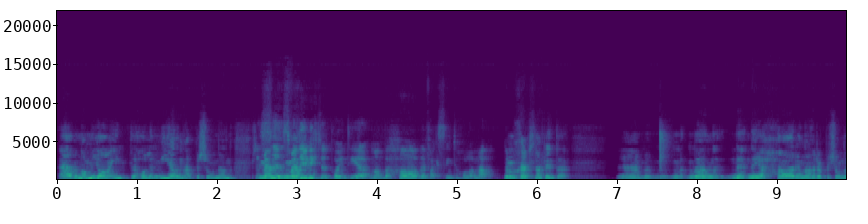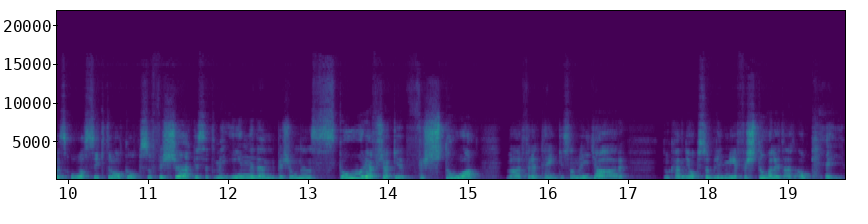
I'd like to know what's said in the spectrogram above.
Även om jag inte håller med den här personen. Precis, men, för men, det är viktigt att poängtera. Man behöver faktiskt inte hålla med. Nej men självklart inte. Eh, Men, men när jag hör den andra personens åsikter och också försöker sätta mig in i den personens skor, jag försöker förstå varför den tänker som den gör. Då kan det också bli mer förståeligt att okej,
